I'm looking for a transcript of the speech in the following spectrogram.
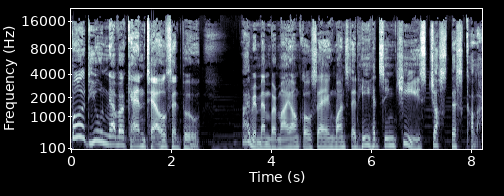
But you never can tell, said Pooh. I remember my uncle saying once that he had seen cheese just this color.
